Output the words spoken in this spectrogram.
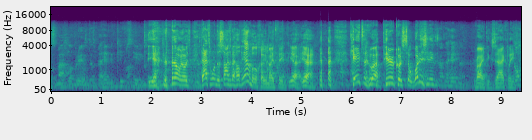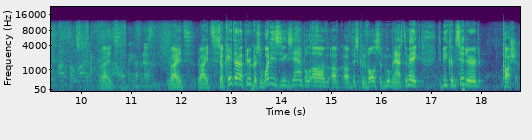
Ketzad hi apir- the way it says, "Aval pi- aval pi she'eh chelas machal b'riyos." This behemoth keeps eating Yeah, no, no, that's one of the signs of a healthy animal, you might think. Yeah, yeah. Ketzad hu apirkus. So what is it? It's a behemoth. Right, exactly. Cold man's alive. Right. I'll make fressen. Right, right. So Keter Apirkus, what is the example of, of, of this convulsive movement has to make to be considered kosher?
